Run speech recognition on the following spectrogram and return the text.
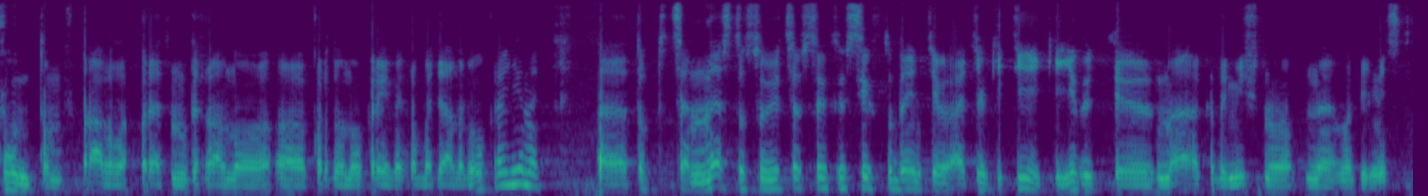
пунктом в правилах перетину державного е, кордону України громадянами України. Е, тобто, це не стосується всіх всіх студентів, а тільки ті, які їдуть е, на академічну е, мобільність.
